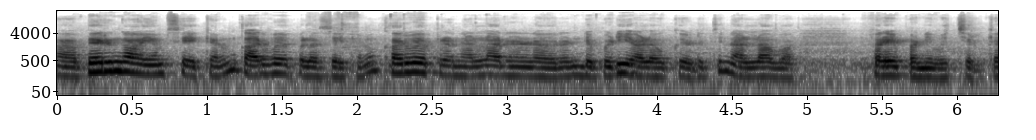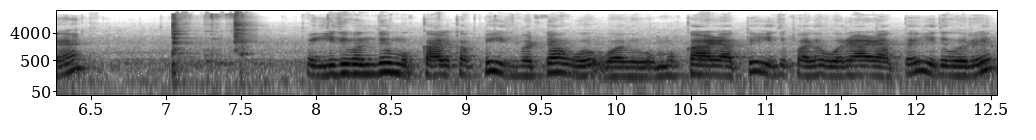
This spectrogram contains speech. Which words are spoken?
பெருங்காயம் சேர்க்கணும் கருவேப்பிலை சேர்க்கணும். கருவேப்பிலை நல்லா ரெண்டு ரெண்டு பிடி அளவுக்கு எடுத்து நல்லா ஃப்ரை பண்ணி வச்சுருக்கேன் இப்போ இது வந்து முக்கால் கப்பு இது மட்டும் ஒ- முக்கால் ஆக்கு இது பல ஒரு ஆழாக்கு இது ஒரு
